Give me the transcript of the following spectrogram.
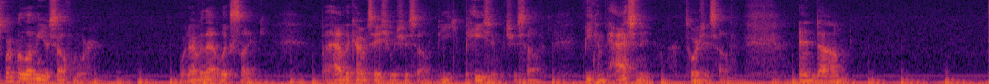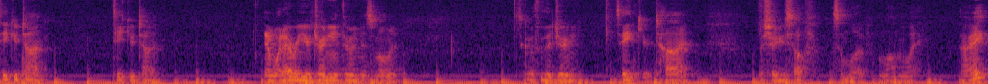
just work on loving yourself more. Whatever that looks like. But have the conversation with yourself. Be patient with yourself. Be compassionate towards yourself. And um, take your time. Take your time. And whatever you're journeying through in this moment, just go through the journey. Take your time. But show yourself some love along the way. All right?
